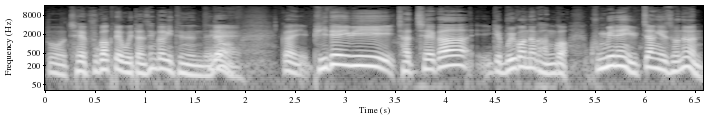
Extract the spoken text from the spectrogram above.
또재 부각되고 있다는 생각이 드는데요. 네. 그러니까 비대위 자체가 이게 물 건너 간 거, 국민의 입장에서는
